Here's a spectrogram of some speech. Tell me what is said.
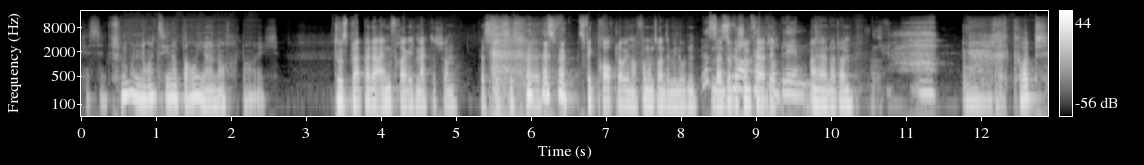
wer ist denn 95er Baujahr noch bei euch? Du, es bleibt bei der einen Frage, ich merke das schon. Das ist das, äh, Zwick braucht, glaube ich, noch 25 Minuten. Das Und dann ist sind wir schon kein fertig. Problem. Ah ja, na dann. Gott,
